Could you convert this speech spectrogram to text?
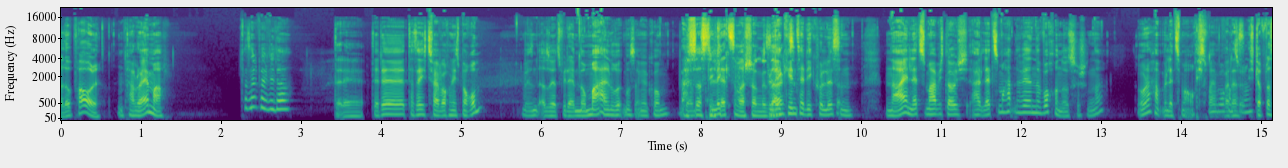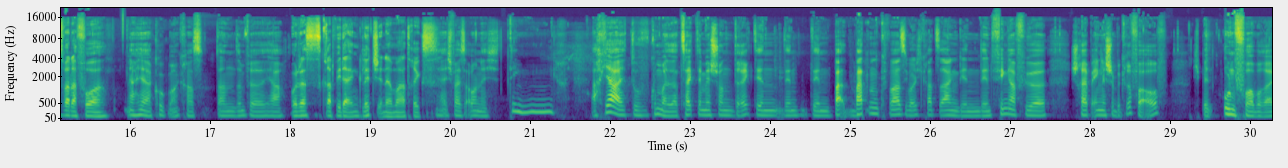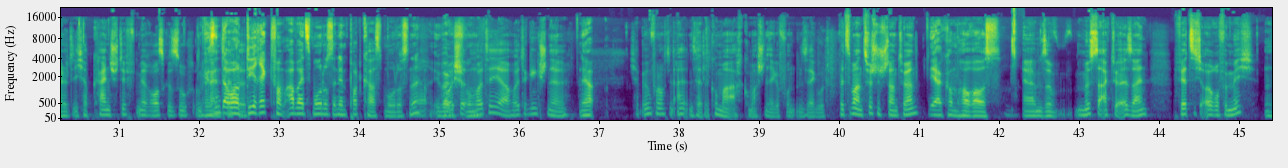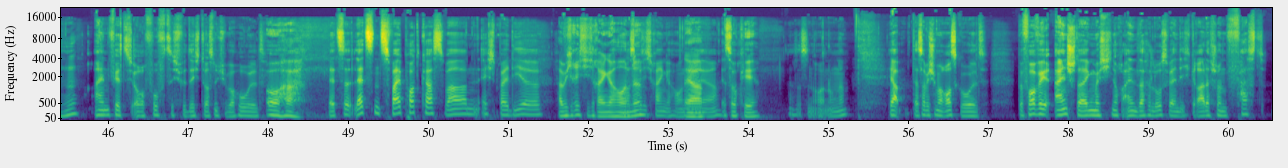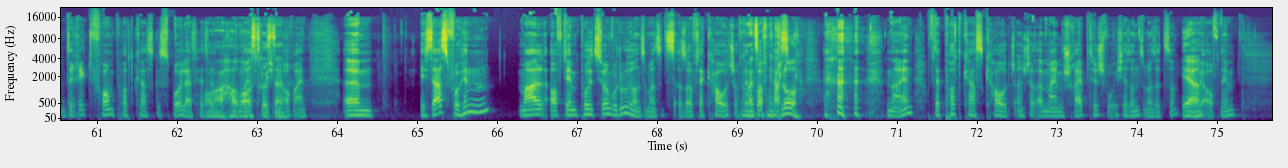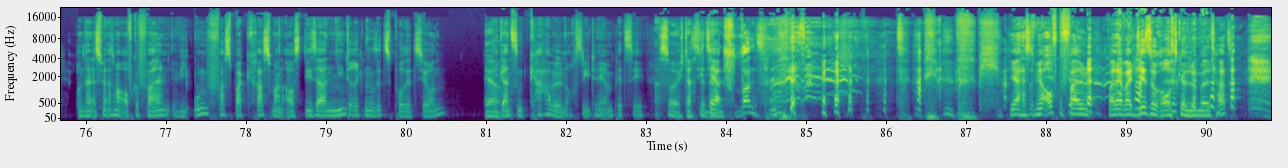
Hallo Paul. Und hallo Emma. Da sind wir wieder. Tada. Tada. Tatsächlich zwei Wochen nicht mehr rum. Wir sind also jetzt wieder im normalen Rhythmus angekommen. Wieder Hast du das nicht Blick- letztes Mal schon Blick gesagt? hinter die Kulissen. Nein, letztes Mal habe ich, glaube ich, letztes Mal hatten wir eine Woche nur zwischen, ne? Oder? Hatten wir letztes Mal auch zwei Wochen das, ich glaube, das war davor. Ach ja, guck mal, krass. Dann sind wir, ja. Oder das ist gerade wieder ein Glitch in der Matrix. Ja, ich weiß auch nicht. Ding. Ach ja, du, guck mal, da zeigt er mir schon direkt den, den, den Bu- Button quasi, wollte ich gerade sagen, den, den Finger für Schreib englische Begriffe auf. Ich bin unvorbereitet. Ich habe keinen Stift mehr rausgesucht. Und Wir sind aber Zettel. direkt vom Arbeitsmodus in den Podcast-Modus, ne? Ja, Übergeschwungen. Heute, heute ja, heute ging schnell. Ja. Ich habe irgendwo noch den alten Zettel. Guck mal, ach, guck mal, schnell gefunden. Sehr gut. Willst du mal einen Zwischenstand hören? Ja, komm, hau raus. Ähm, so müsste aktuell sein. 40 Euro für mich, Mhm. 41,50 Euro für dich. Du hast mich überholt. Oha. Letzte, letzten zwei Podcasts waren echt bei dir. Habe ich richtig reingehauen, hast ne? richtig reingehauen. Ja, ist okay. Das ist in Ordnung, ne? Ja, das habe ich schon mal rausgeholt. Bevor wir einsteigen, möchte ich noch eine Sache loswerden, die ich gerade schon fast direkt vorm Podcast gespoilert hätte. Oh, hau raus, ich mir auch ein. Ähm, ich saß vorhin mal auf der Position, wo du sonst immer sitzt, also auf der Couch. Auf Du der meinst auf dem Podcast- Klo? Nein, auf der Podcast-Couch, anstatt an meinem Schreibtisch, wo ich ja sonst immer sitze, Ja. wenn wir aufnehmen. Und dann ist mir erstmal aufgefallen, wie unfassbar krass man aus dieser niedrigen Sitzposition Ja. die ganzen Kabel noch sieht hier am PC. Achso, ich dachte, Sieht dein ja- Schwanz. Ja, das ist mir aufgefallen, weil er bei dir so rausgelümmelt hat.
